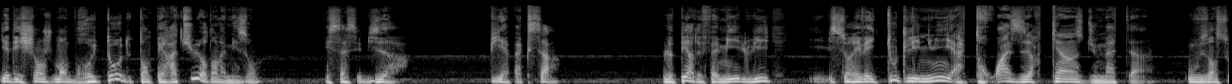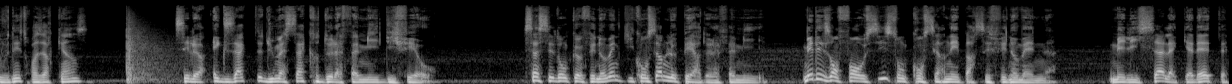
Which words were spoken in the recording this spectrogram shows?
il y a des changements brutaux de température dans la maison. Et ça, c'est bizarre. Puis il n'y a pas que ça. Le père de famille, lui, il se réveille toutes les nuits à 3h15 du matin. Vous vous en souvenez, 3h15 C'est l'heure exacte du massacre de la famille d'Ifeo. Ça, c'est donc un phénomène qui concerne le père de la famille. Mais les enfants aussi sont concernés par ces phénomènes. Mélissa, la cadette,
